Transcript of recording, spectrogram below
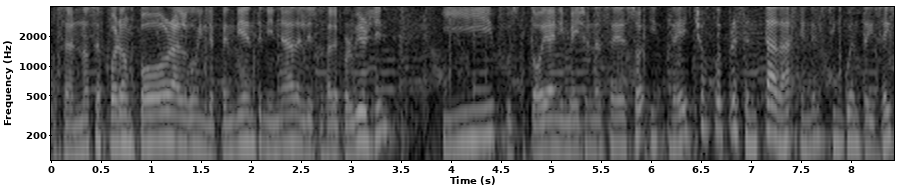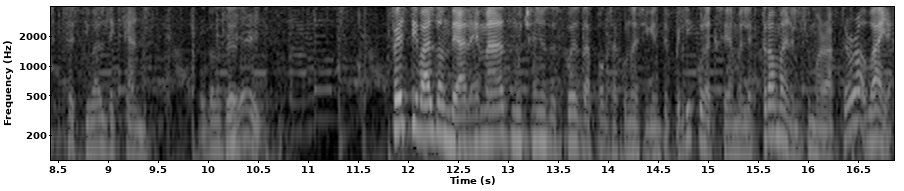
O sea, no se fueron por algo independiente ni nada. El disco sale por Virgin. Y pues Toei Animation hace eso. Y de hecho fue presentada en el 56 Festival de Cannes. Entonces. Festival donde además, muchos años después, Daft Punk sacó una siguiente película que se llama Electroma en el Humor After All. Vaya,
